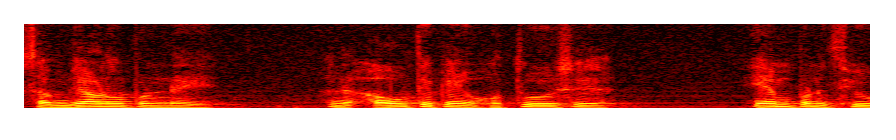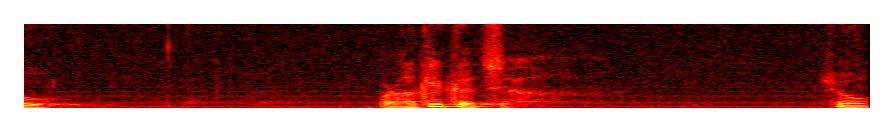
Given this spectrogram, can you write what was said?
સમજાણું પણ નહીં અને આવું તે કંઈ હોતું હશે એમ પણ થયું. પણ હકીકત છે શું?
